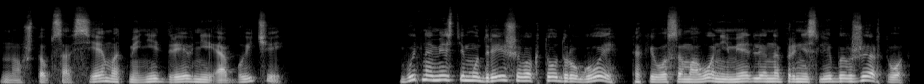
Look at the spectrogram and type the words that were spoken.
но чтоб совсем отменить древний обычай? Будь на месте мудрейшего кто другой, так его самого немедленно принесли бы в жертву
